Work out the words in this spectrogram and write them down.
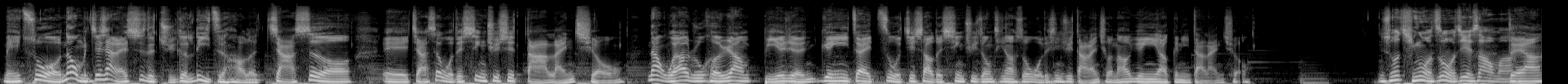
没错。那我们接下来试着举个例子好了。假设哦，诶，假设我的兴趣是打篮球，那我要如何让别人愿意在自我介绍的兴趣中听到说我的兴趣打篮球，然后愿意要跟你打篮球？你说请我自我介绍吗？对啊，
